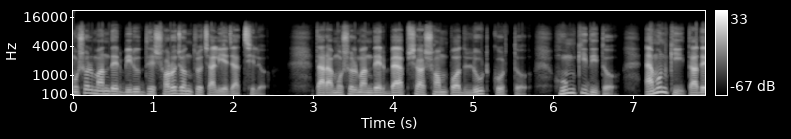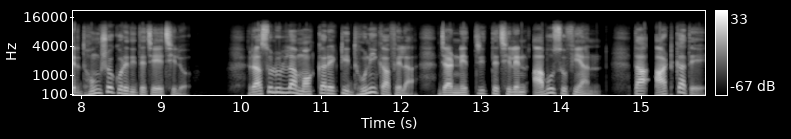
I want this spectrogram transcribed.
মুসলমানদের বিরুদ্ধে ষড়যন্ত্র চালিয়ে যাচ্ছিল। তারা মুসলমানদের ব্যবসা সম্পদ লুট করত, হুমকি দিত, এমনকি তাদের ধ্বংস করে দিতে চেয়েছিল। রাসূলুল্লাহ মক্কার একটি ধনী কাফেলা, যার নেতৃত্বে ছিলেন আবু সুফিয়ান, তা আটকাতে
